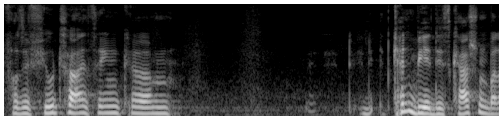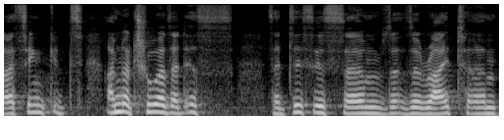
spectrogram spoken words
For the future, I think um, it can be a discussion, but I think it's. I'm not sure that is that this is um, the, the right um,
